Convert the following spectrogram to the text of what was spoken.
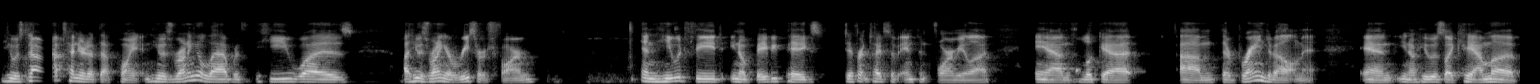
he was not tenured at that point, and he was running a lab with he was uh, he was running a research farm, and he would feed you know baby pigs different types of infant formula and look at um, their brain development. And you know he was like, hey, I'm a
